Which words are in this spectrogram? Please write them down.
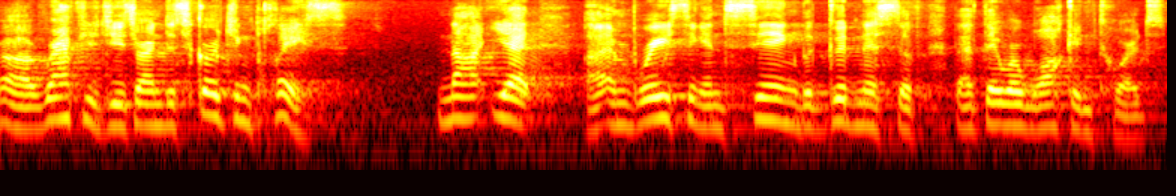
uh, refugees are in a discouraging place, not yet uh, embracing and seeing the goodness of, that they were walking towards.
